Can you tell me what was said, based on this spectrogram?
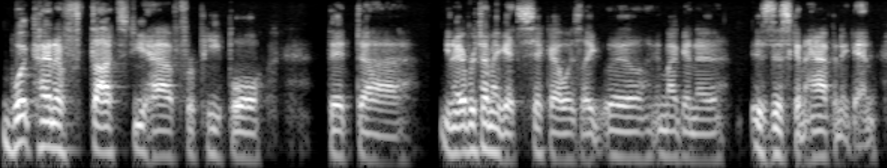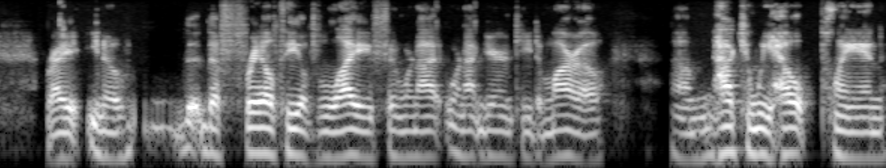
what kind of thoughts do you have for people that uh, you know every time i get sick i was like well am i gonna is this gonna happen again? Right? You know the, the frailty of life and we're not we're not guaranteed tomorrow. Um, how can we help plan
